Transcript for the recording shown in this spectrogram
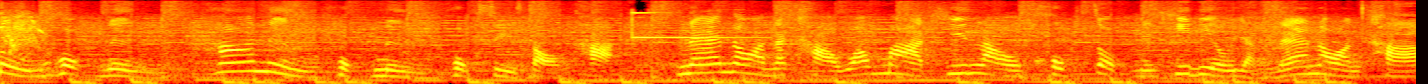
061-5161-642 ค่ะ แน่นอนนะคะว่ามาที่เราครบจบในที่เดียวอย่างแน่นอนค่ะ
